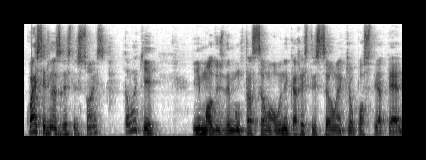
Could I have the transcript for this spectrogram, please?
Quais seriam as restrições? Estão aqui. Em modo de demonstração, a única restrição é que eu posso ter até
